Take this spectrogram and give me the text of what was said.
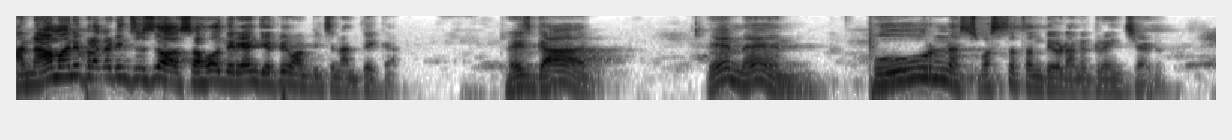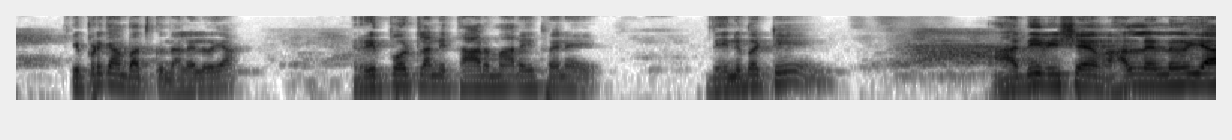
ఆ నామాన్ని ప్రకటించు సహోదరి అని చెప్పి పంపించిన అంతేకా రైస్ గాడ్ ఏ మ్యాన్ పూర్ణ స్వస్థతను దేవుడు అనుగ్రహించాడు. ఇప్పటికీ ఆమె బతుకుంది. అలెలుయ రిపోర్ట్లన్నీ తారుమారైపోయినాయి. దేన్ని బట్టి అది విషయం. హల్లెలుయా.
